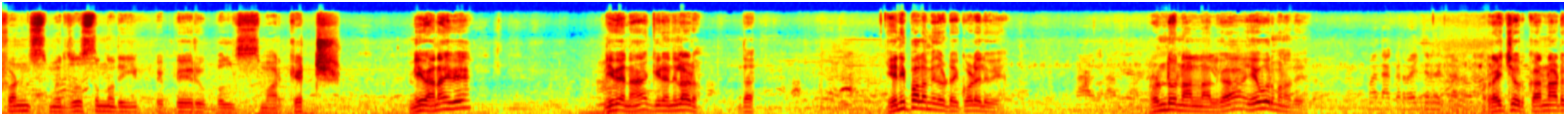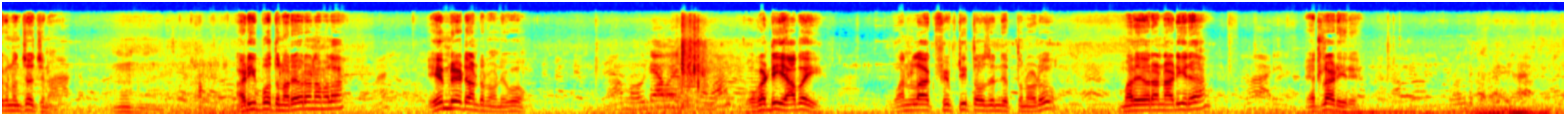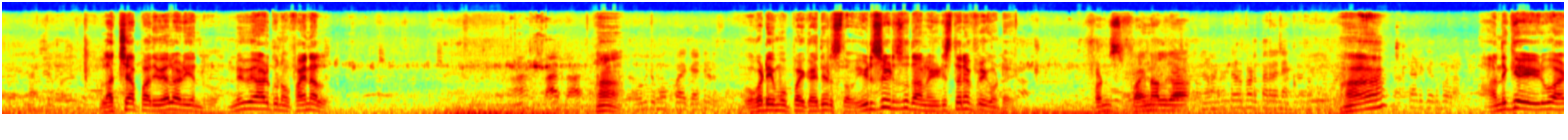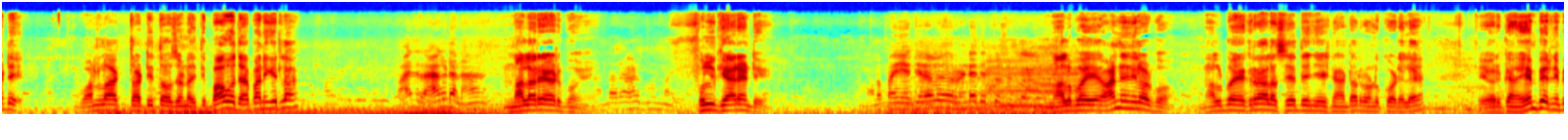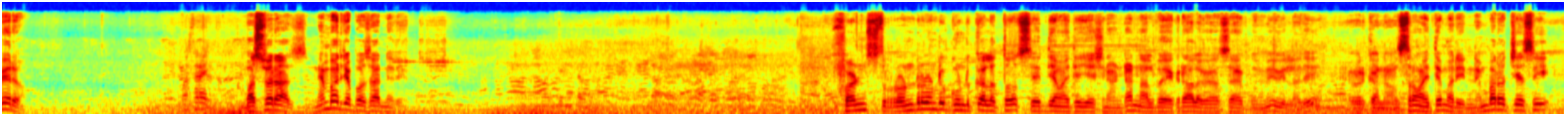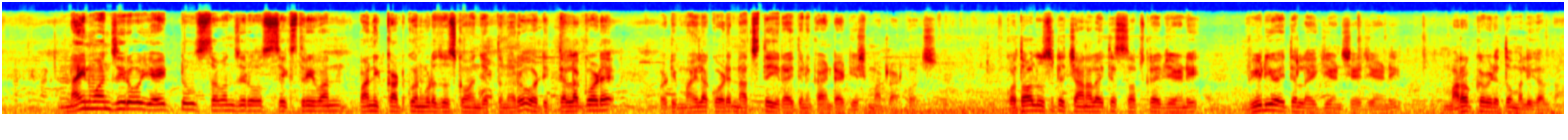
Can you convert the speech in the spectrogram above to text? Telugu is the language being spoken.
ఫండ్స్ మీరు చూస్తున్నది పెబ్బేరు బుల్స్ మార్కెట్ మీవేనా ఇవే? నీవేనా గిడ నిలాడు దా. ఎన్ని పాల మీద ఉంటాయి కోడలు ఇవి? రెండు నాలుగు నాలుగా? ఏ ఊరు మనది? మళ్ళీ రాయచూరు కర్ణాటక నుంచి వచ్చిన? అడిగిపోతున్నారు ఎవరైనా మళ్ళా? ఏం రేట్ అంటున్నావు నువ్వు? ఒకటి యాభై. వన్ లాక్ ఫిఫ్టీ థౌజండ్ చెప్తున్నాడు. మరి ఎవరన్నా అడిగిరా? ఎట్లా అడిగిరే? లక్ష పదివేలు అడిగినరు. నువ్వే ఆడుకున్నావు ఫైనల్. ఒకటి ముప్పైకి అయితే ఇడుస్తావు. ఇడుసు ఇడుసు దానిలో ఇడిస్తేనే ఫ్రీగా ఉంటాయి. ఫండ్స్ ఫైనల్గా. అందుకే ఇడువ అంటే వన్ లాక్ థర్టీ థౌజండ్ అయితే. బాగోదా పనికి ఇట్లా? నల్లరేడు భూమి ఫుల్ గ్యారంటీ. నలభై ఆడి నిలబడిపో. నలభై ఎకరాల సేద్యం చేసిన అంటారు రెండు కోడలే. ఎవరికైనా ఏం పేరు నీ పేరు? బస్వరాజ్. నెంబర్ చెప్పు సార్ నీది. ఫండ్స్ రెండు రెండు గుండుకలతో సేద్యం అయితే చేసిన అంట. నలభై ఎకరాల వ్యవసాయ భూమి వీళ్ళది. ఎవరికైనా అవసరం అయితే మరి నెంబర్ వచ్చేసి nine one zero eight two seven zero six three one పని కట్టుకొని కూడా చూసుకోమని చెప్తున్నారు. ఒకటి తెల్ల ఒకటి మహిళ కూడా నచ్చితే ఈ రైతుని కాంటాక్ట్ చేసి మాట్లాడుకోవచ్చు. కొత్త వాళ్ళు చూస్తుంటే ఛానల్ అయితే సబ్స్క్రైబ్ చేయండి. వీడియో అయితే లైక్ చేయండి షేర్ చేయండి. మరొక వీడియోతో మళ్ళీ కలుద్దాం.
